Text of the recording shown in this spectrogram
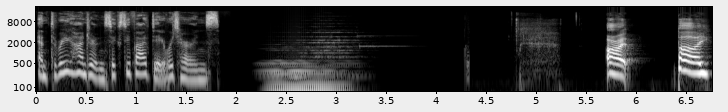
and 365-day returns. All right, bye.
